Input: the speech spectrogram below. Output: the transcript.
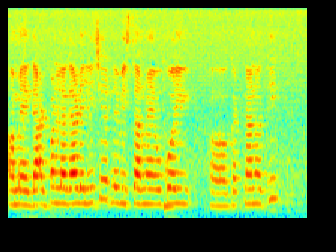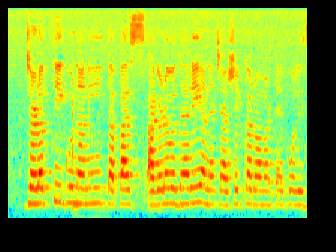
અમે ગાર્ડ પણ લગાડેલી છે એટલે વિસ્તારમાં એવું કોઈ ઘટના નથી. ઝડપથી ગુનાની તપાસ આગળ વધારી અને ચાર્જશીટ કરવા માટે પોલીસ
